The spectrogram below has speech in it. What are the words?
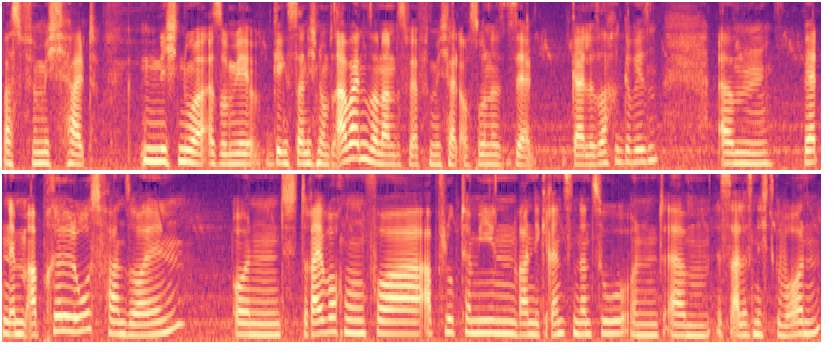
was für mich halt nicht nur, also mir ging es da nicht nur ums Arbeiten, sondern das wäre für mich halt auch so eine sehr geile Sache gewesen. Ähm, wir hätten im April losfahren sollen und drei Wochen vor Abflugtermin waren die Grenzen dann zu und ähm, ist alles nichts geworden.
